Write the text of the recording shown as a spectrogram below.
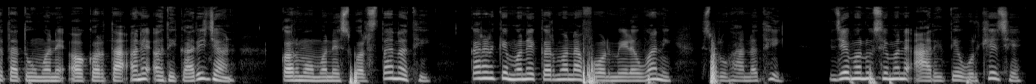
છતાં તું મને અકર્તા અને અધિકારી જાણ. કર્મો મને સ્પર્શતા નથી, કારણ કે મને કર્મના ફળ મેળવવાની સ્પૃહા નથી. જે મનુષ્ય મને આ રીતે ઓળખે છે,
